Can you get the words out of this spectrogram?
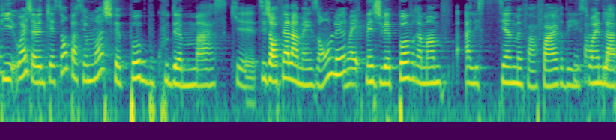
Puis ouais, j'avais une question parce que moi, je fais pas beaucoup de masques. Tu sais, j'en fais à la maison, là. Ouais. Mais je vais pas vraiment me f- à l'esthéticienne me faire faire des Des soins de la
